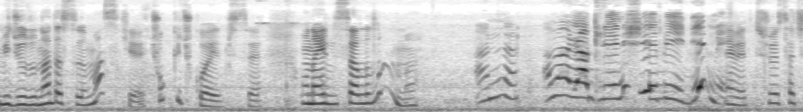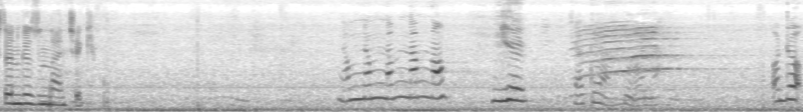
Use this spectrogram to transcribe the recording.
Vücuduna da sığmaz ki. Çok küçük o elbise. Ona elbise alalım mı? Anne ama ayaklarını seviyor değil mi? Evet. Şöyle saçlarını gözünden çek. Nam nam nam nam nam. Şaka ona. O da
